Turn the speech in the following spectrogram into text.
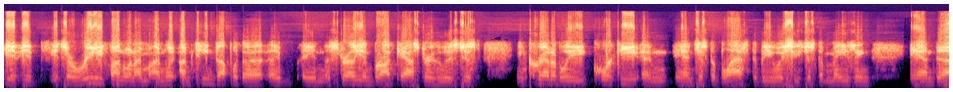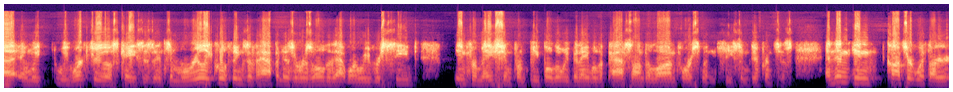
it, it, it's a really fun one. I'm, I'm, I'm teamed up with a, a, an Australian broadcaster who is just incredibly quirky and, and just a blast to be with. She's just amazing and uh, and we we worked through those cases, and some really cool things have happened as a result of that, where we've received information from people that we've been able to pass on to law enforcement and see some differences. And then, in concert with our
